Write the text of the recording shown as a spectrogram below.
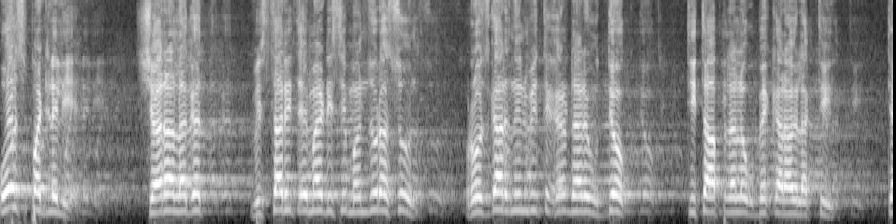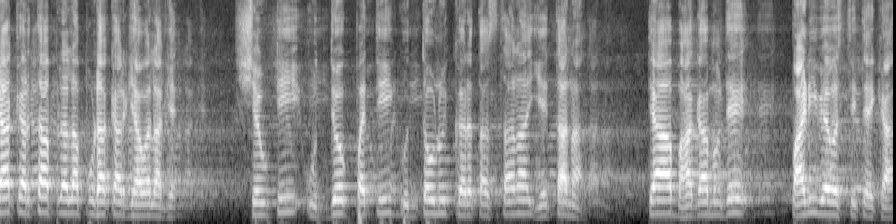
ओस पडलेली आहे. शहरालगत विस्तारित एम आय डी सी मंजूर असून रोजगार निर्मिती करणारे उद्योग तिथं आपल्याला उभे करावे लागतील. त्याकरता आपल्याला पुढाकार घ्यावा लागेल. शेवटी उद्योगपती गुंतवणूक करत असताना येताना त्या भागामध्ये पाणी व्यवस्थित आहे का?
